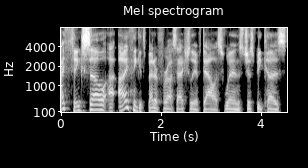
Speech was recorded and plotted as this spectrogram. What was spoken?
I think so. I, I, think it's better for us actually if Dallas wins, just because,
